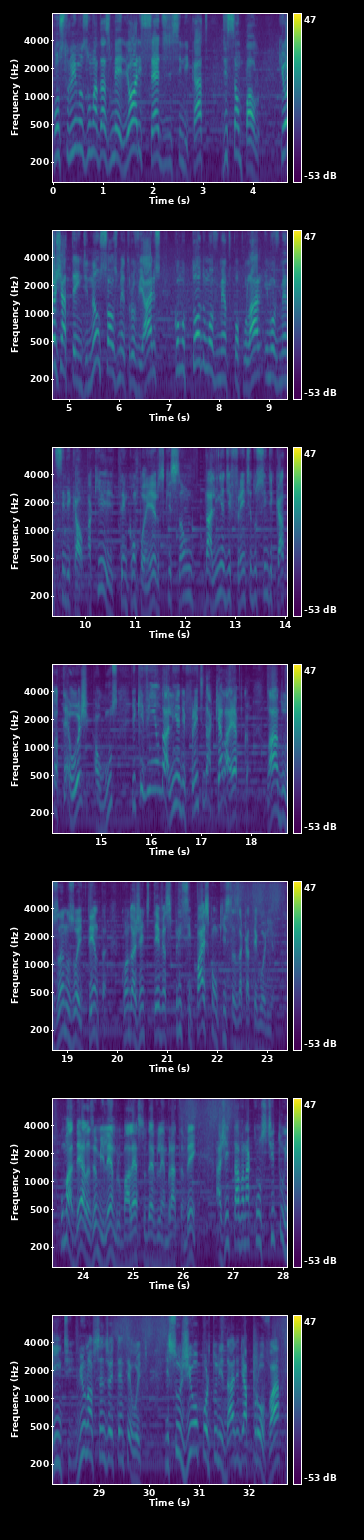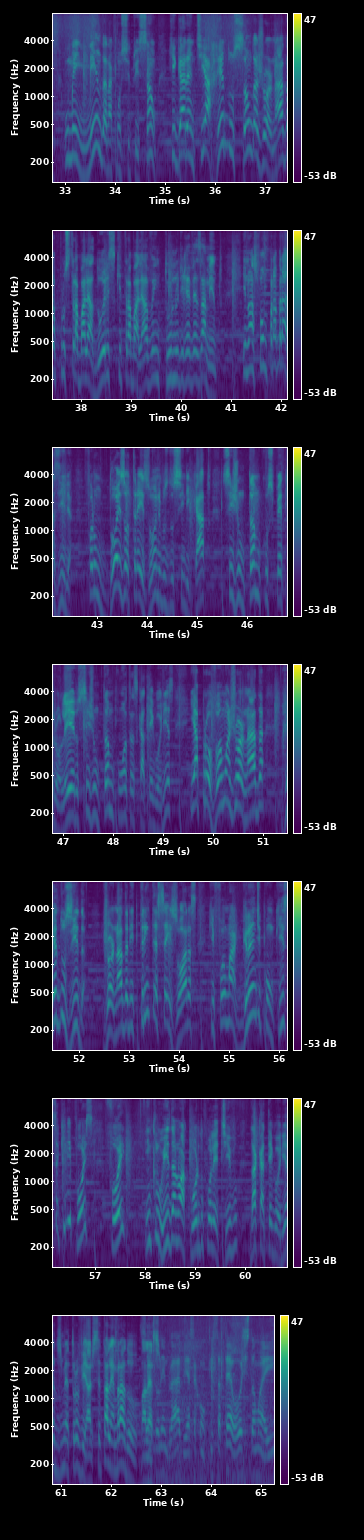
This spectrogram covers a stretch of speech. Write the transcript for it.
Construímos uma das melhores sedes de sindicato de São Paulo, que hoje atende não só os metroviários, como todo o movimento popular e movimento sindical. Aqui tem companheiros que são da linha de frente do sindicato até hoje, alguns, e que vinham da linha de frente daquela época, lá dos anos 80, quando a gente teve as principais conquistas da categoria. Uma delas, eu me lembro, o Balestro deve lembrar também, a gente estava na Constituinte, 1988, e surgiu a oportunidade de aprovar uma emenda na Constituição que garantia a redução da jornada para os trabalhadores que trabalhavam em turno de revezamento. E nós fomos para Brasília. Foram dois ou três ônibus do sindicato, se juntamos com os petroleiros, se juntamos com outras categorias e aprovamos a jornada reduzida jornada de 36 horas, que foi uma grande conquista que depois foi incluída no acordo coletivo da categoria dos metroviários. Você está lembrado, Balestra? Estou lembrado e essa conquista até hoje estamos aí,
